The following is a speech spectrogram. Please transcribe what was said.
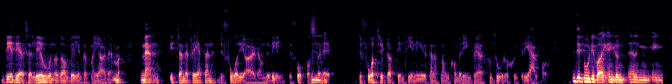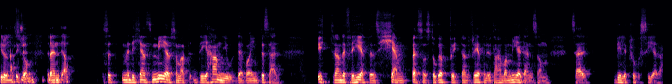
det är deras religion och de vill inte att man gör det. Men yttrandefriheten, du får göra det om du vill. Du får posta Mm. det. Du får trycka upp din tidning utan att någon kommer in på ert kontor och skjuter ihjäl folk. Det borde ju vara en grund, en, en grund liksom. Men-. Så, men det känns mer som att det han gjorde var inte så här yttrandefrihetens kämpe som stod upp för yttrandefriheten utan han var mer den som så här, ville provocera.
